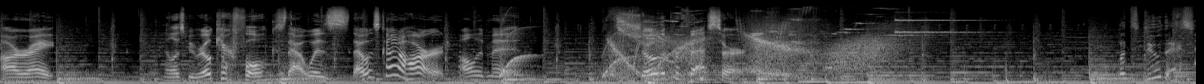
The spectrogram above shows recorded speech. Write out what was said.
All right. Now let's be real careful, because that was that was kind of hard. I'll admit. Show the professor. Let's do this.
